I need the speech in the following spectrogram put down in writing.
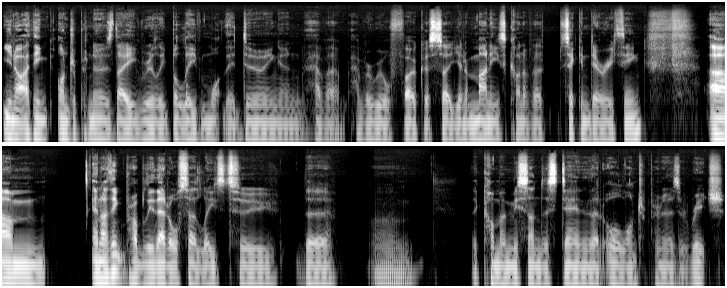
you know, I think entrepreneurs they really believe in what they're doing and have a have a real focus. So, you know, money's kind of a secondary thing, um, and I think probably that also leads to the um, the common misunderstanding that all entrepreneurs are rich.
